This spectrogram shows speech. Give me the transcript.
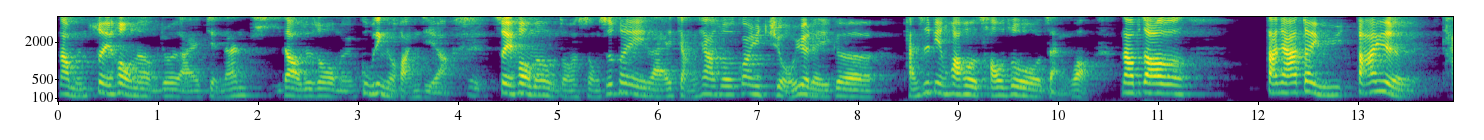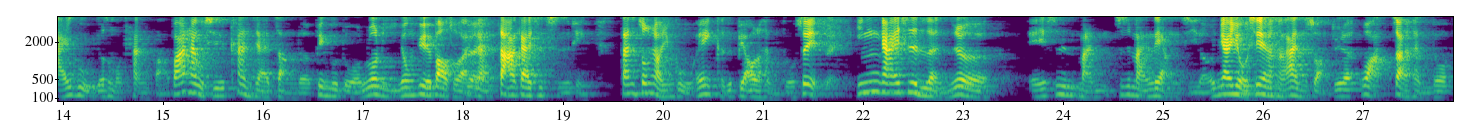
那我们最后呢，我们就来简单提到，就是说我们固定的环节啊，是最后呢，我们总总是会来讲一下说关于九月的一个盘势变化或者操作展望。那不知道。大家对于八月的台股有什么看法？八月台股其实看起来涨的并不多，如果你用月报出来看，大概是持平。但是中小型股，哎，可是飙了很多，所以应该是冷热，哎，是蛮就是蛮两极的。应该有些人很暗爽，觉得哇赚很多；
